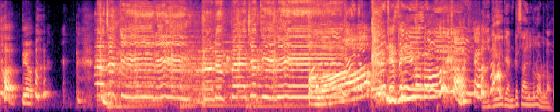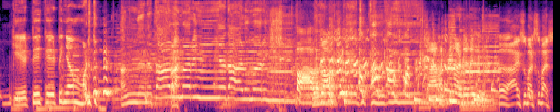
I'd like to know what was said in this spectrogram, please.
സത്യം. കീറി. ഈ scene? ഈ രണ്ട് സാധനങ്ങളുള്ളോ? കേട്ട് കേട്ട് ഞാൻ മടുത്തു. അങ്ങനെ താളുമറിഞ്ഞ താളുമറിഞ്ഞ് ആ, കറക്റ്റ് നടുവിനെ hi Subhash Subhash.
